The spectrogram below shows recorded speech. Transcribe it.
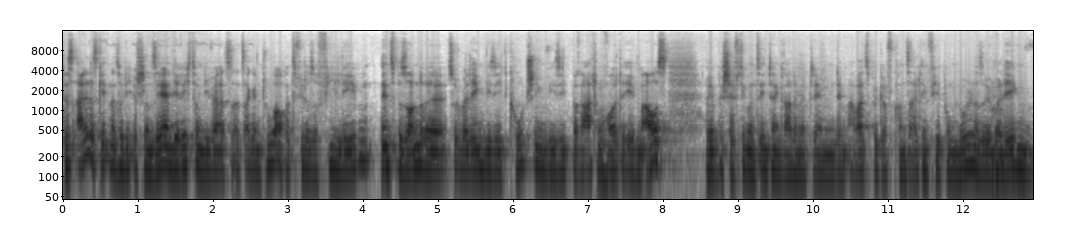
Das all, das geht natürlich schon sehr in die Richtung, die wir als, als Agentur auch als Philosophie leben. Insbesondere zu überlegen, wie sieht Coaching, wie sieht Beratung heute eben aus. Wir beschäftigen uns intern gerade mit dem, dem Arbeitsbegriff Consulting 4.0. Also wir überlegen,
